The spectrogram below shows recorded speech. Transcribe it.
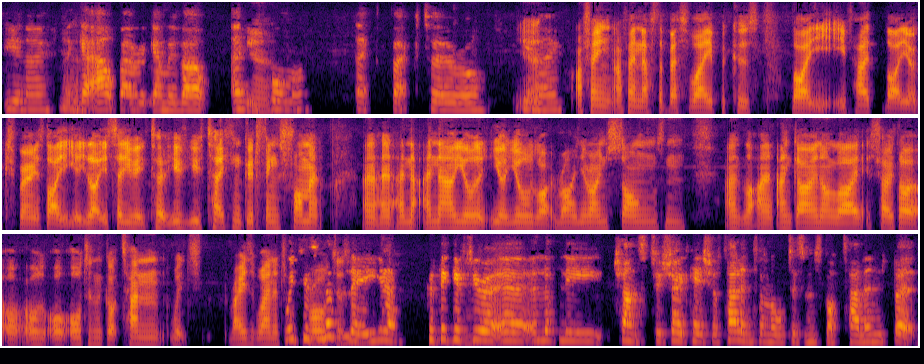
You know, Yeah. and get out there again without any Yeah. form of X factor or yeah. you know. I think I think that's the best way because like you've had like your experience like you- like you said you've you've, you've taken good things from it and and, and now you're you're you're like writing your own songs and and like and going on like shows like Au- Au- Autism Got Talent which raise awareness which is autism. lovely, yeah, because it gives you a, a lovely chance to showcase your talent on Autism's Got Talent. But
